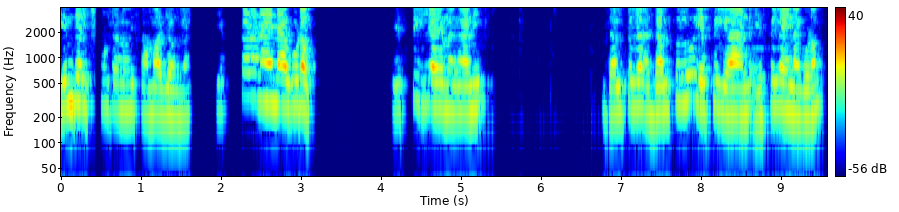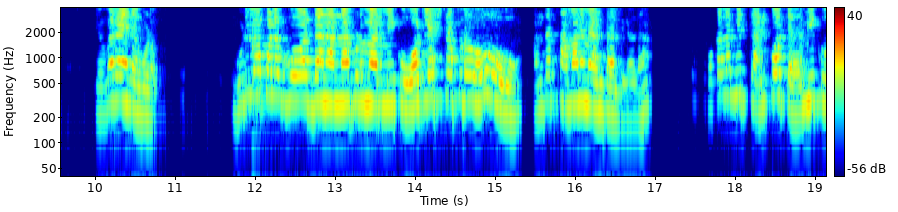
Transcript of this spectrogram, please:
ఏం తెలుసుకుంటాను ఈ సమాజంలో? ఎక్కడనైనా కూడా ఎస్సీలు అయినా కానీ దళితుల దళితులు ఎస్సీలు ఎస్సీలు అయినా కూడా ఎవరైనా కూడా గుడి లోపలకు పోవద్దని అన్నప్పుడు మరి మీకు ఓట్లు వేసేటప్పుడు అందరు సమానమే అంటారు కదా. ఒకవేళ మీరు చనిపోతే మీకు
